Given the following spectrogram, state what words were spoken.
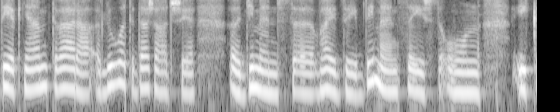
tiek ņemta ņemta vērā ļoti dažādi šie eh, ģimenes eh, vajadzību dimensijas, un ik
